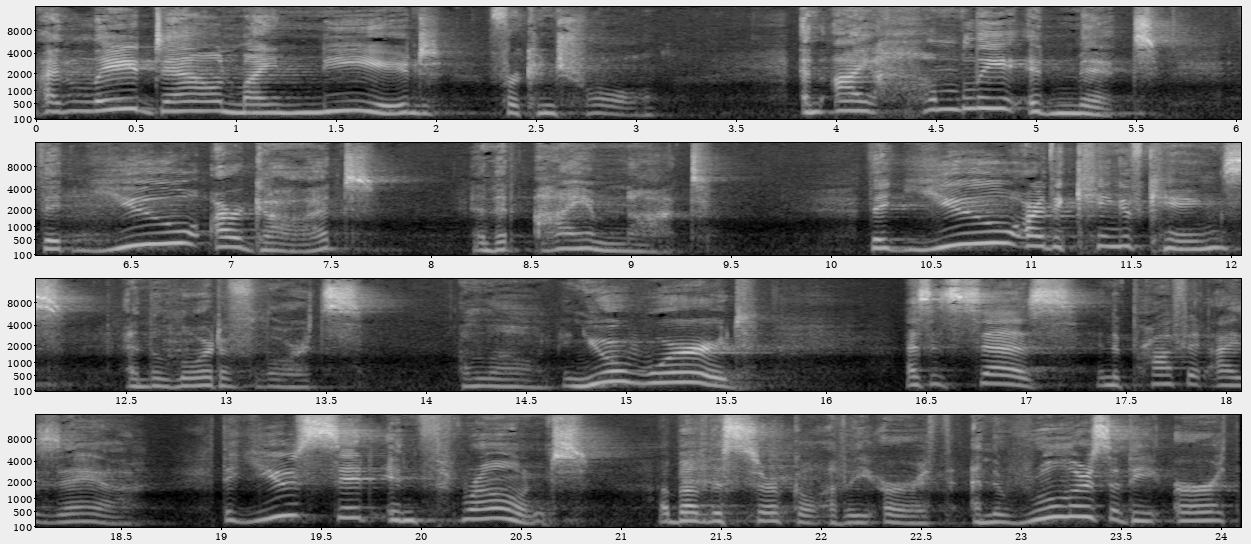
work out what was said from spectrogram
I lay down my need for control. And I humbly admit that you are God and that I am not. That you are the King of kings and the Lord of lords alone. And your word, as it says in the prophet Isaiah, that you sit enthroned above the circle of the earth, and the rulers of the earth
